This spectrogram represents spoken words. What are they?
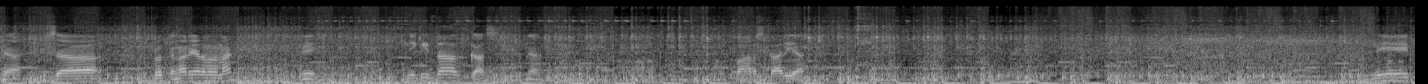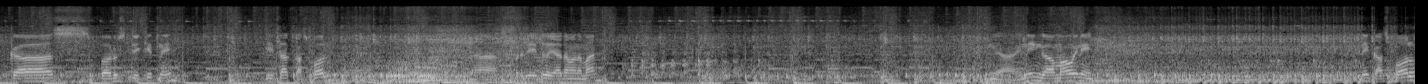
Nah, bisa terus dengar ya teman-teman. Nih, ini kita gas. Nah, parah sekali ya. Ini gas baru sedikit nih. Kita gaspol. Nah, seperti itu ya teman-teman. Ya, ini nggak mau ini. Ini gaspol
